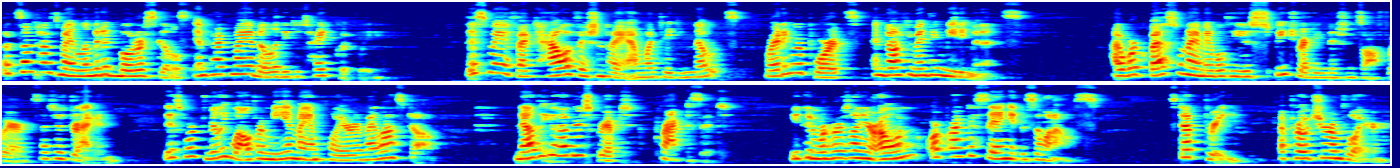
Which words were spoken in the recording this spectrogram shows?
but sometimes my limited motor skills impact my ability to type quickly. This may affect how efficient I am when taking notes, writing reports, and documenting meeting minutes. I work best when I am able to use speech recognition software, such as Dragon. This worked really well for me and my employer in my last job. Now that you have your script, practice it. You can rehearse on your own or practice saying it to someone else. Step 3. Approach your employer.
